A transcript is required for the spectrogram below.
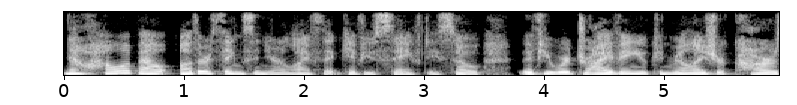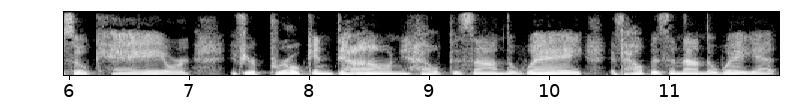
Now, how about other things in your life that give you safety? So if you were driving, you can realize your car's okay. Or if you're broken down, help is on the way. If help isn't on the way yet,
